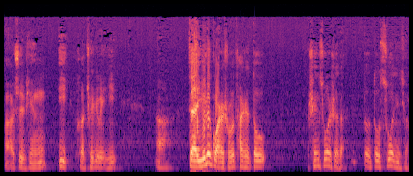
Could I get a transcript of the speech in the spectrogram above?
啊，水平翼和垂直尾翼，啊，在鱼雷管的时候它是都伸缩似的，都都缩进去了。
